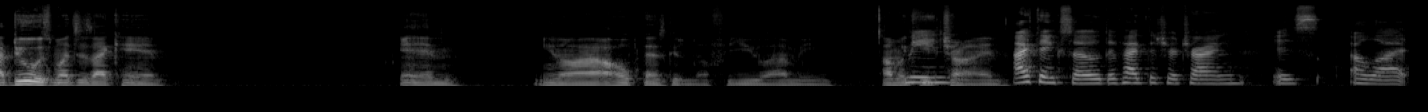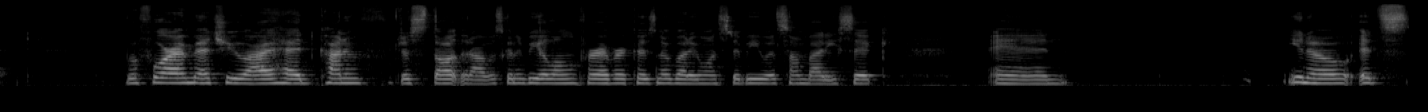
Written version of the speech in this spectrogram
I do as much as I can and you know I, I hope that's good enough for you I mean I'm gonna I mean, keep trying I think so the fact that you're trying is a lot before I met you, I had kind of just thought that I was going to be alone forever because nobody wants to be with somebody sick. And you know, it's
